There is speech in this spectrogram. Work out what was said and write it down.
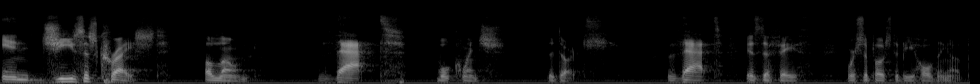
in Jesus Christ alone. That will quench the darts. That is the faith we're supposed to be holding up.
